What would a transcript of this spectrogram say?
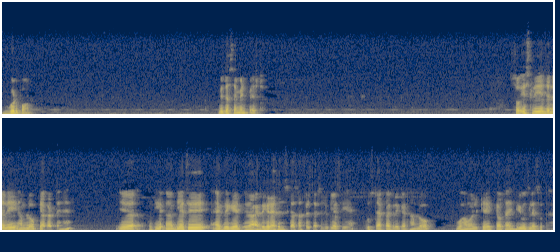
good bond with the cement paste. So so, इसलिए जनरली हम लोग क्या करते हैं ये ग्लेसी एग्रीगेट एग्रीगेट ऐसे जिसका सरफेस टेक्सचर जो ग्लेसी है उस टाइप का एग्रीगेट हम लोग वो हम के क्या होता है यूजलेस होता है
